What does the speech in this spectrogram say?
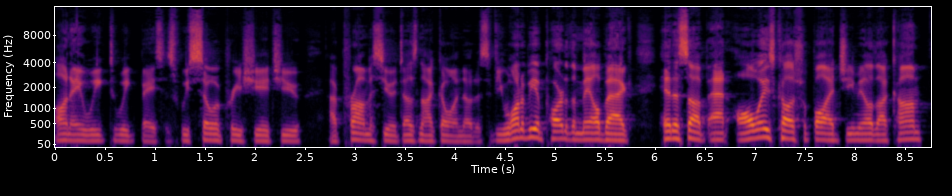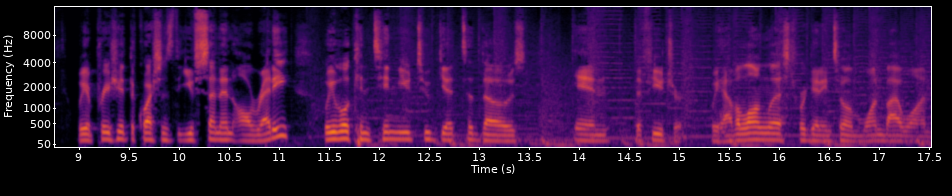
on a week to week basis. We so appreciate you. I promise you, it does not go unnoticed. If you want to be a part of the mailbag, hit us up at alwayscollegefootball at gmail.com. We appreciate the questions that you've sent in already. We will continue to get to those in the future. We have a long list. We're getting to them one by one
